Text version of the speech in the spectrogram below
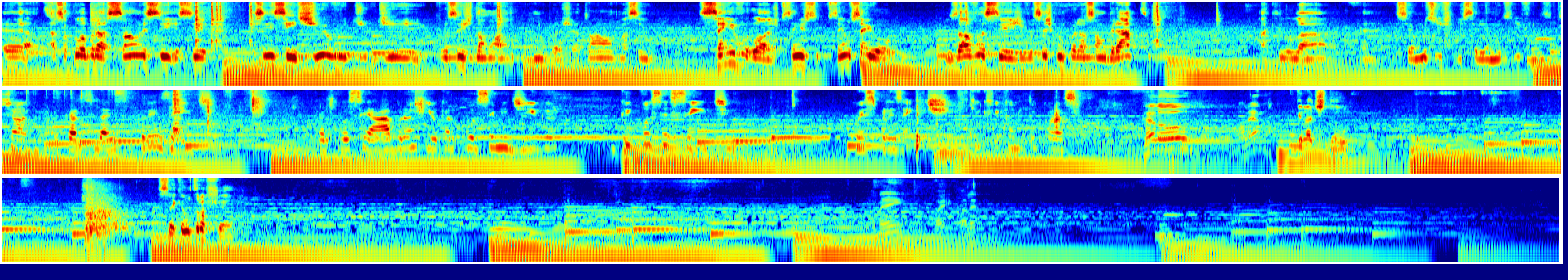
é essa colaboração, esse, esse, esse incentivo de, de, que vocês dão no projeto. Então, assim, sem, lógico, sem, sem o Senhor usar vocês, de vocês com o coração grato, aquilo lá isso, é muito, isso seria muito difícil. Alexandre, eu quero te dar esse presente. quero que você abra e eu quero que você me diga o que, que você sente com esse presente. O que, que fica no teu coração? Hello, valendo? Gratidão. Isso aqui é um troféu.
